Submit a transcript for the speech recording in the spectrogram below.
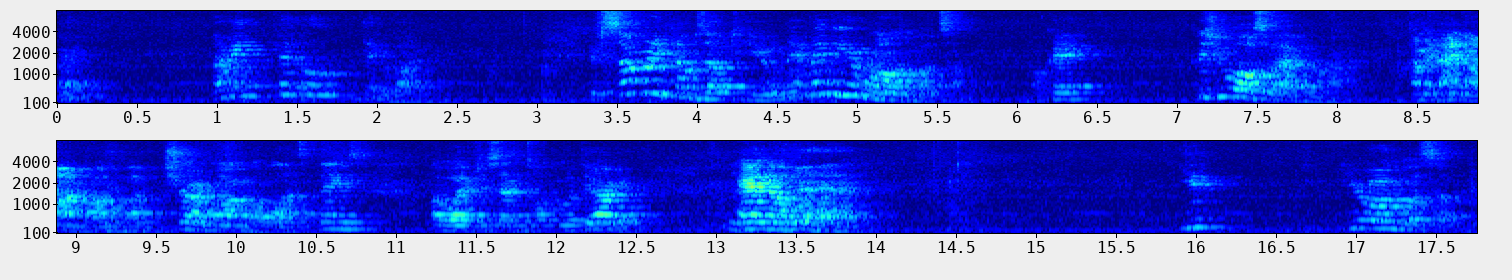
Right? I mean, think, think about it. If somebody comes up to you, and maybe you're wrong about something, okay? Because you also have it wrong. I mean, I know I'm wrong about, sure I'm wrong about lots of things. My wife just hasn't told me what they are yet. And uh, you, you're wrong about something.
